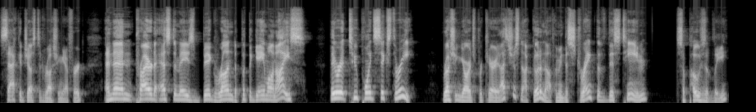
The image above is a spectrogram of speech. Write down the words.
sack adjusted rushing effort. And then prior to Estime's big run to put the game on ice, they were at 2.63 rushing yards per carry. That's just not good enough. I mean, the strength of this team, supposedly,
